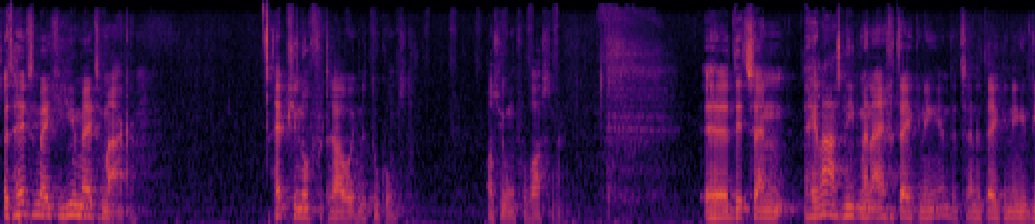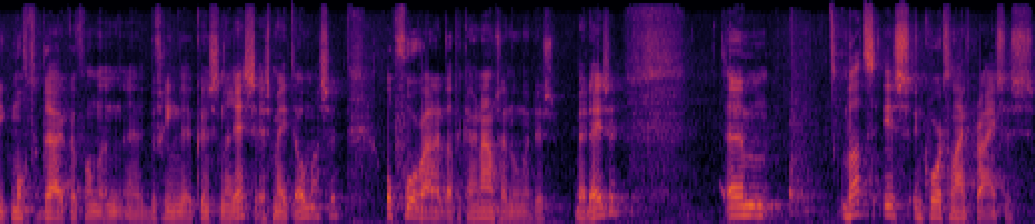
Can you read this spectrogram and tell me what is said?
het heeft een beetje hiermee te maken. Heb je nog vertrouwen in de toekomst als jongvolwassene? Uh, dit zijn helaas niet mijn eigen tekeningen. Dit zijn de tekeningen die ik mocht gebruiken van een uh, bevriende kunstenares, Esmee Thomassen. Op voorwaarde dat ik haar naam zou noemen, dus bij deze. Um, wat is een quarter-life crisis?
